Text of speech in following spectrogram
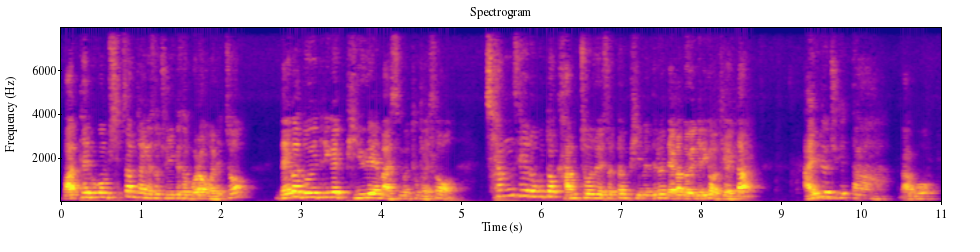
마태복음 13장에서 주님께서 뭐라고 말했죠? 내가 너희들에게 비유의 말씀을 통해서 창세로부터 감춰져 있었던 비밀들을 내가 너희들에게 어떻게 했다? 알려주겠다라고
